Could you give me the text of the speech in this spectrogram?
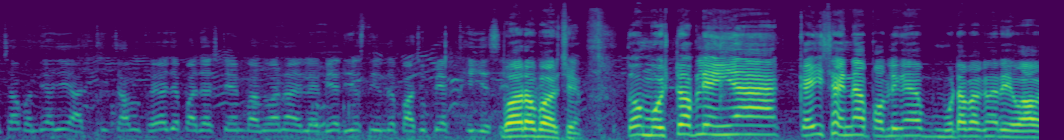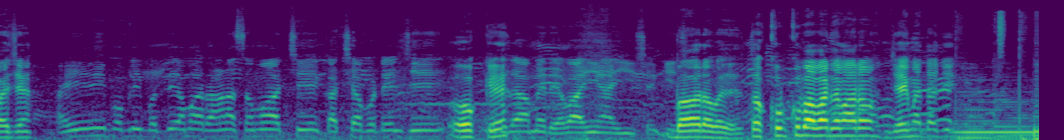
ઓછા બાંધ્યા છે આજથી ચાલુ થયા છે પાછા સ્ટેન્ડ બાંધવાના એટલે બે દિવસની અંદર પાછું પેક થઈ જશે. બરોબર છે. તો મોસ્ટ ઓફલી અહીંયા કઈ સાઈડના પબ્લિક મોટા ભાગના રહેવા આવે છે? અહીંની પબ્લિક બધે અમારા રાણા સમાજ છે કચ્છા પટેલ છે. ઓકે. અમે રહેવા અહીંયા આવી છે બરોબર છે. તો ખૂબ ખૂબ આભાર તમારો. જય માતાજી.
